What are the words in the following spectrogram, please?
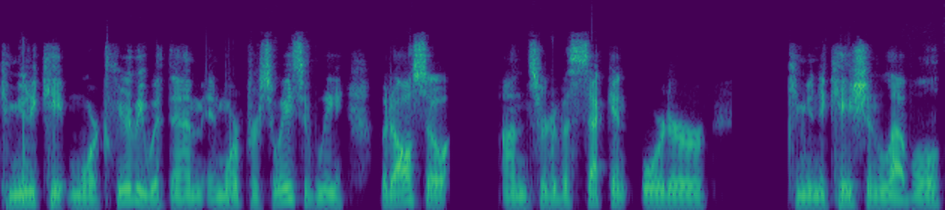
communicate more clearly with them and more persuasively, but also on sort of a second order communication level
